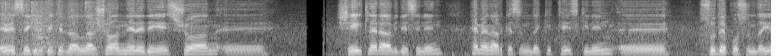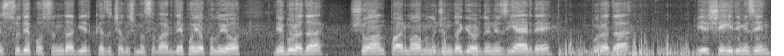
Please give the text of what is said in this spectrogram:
Evet sevgili Tekirdağlılar şu an neredeyiz? Şu an eee, Şehitler Abidesi'nin hemen arkasındaki TESKİ'nin eee, su deposundayız. Su deposunda bir kazı çalışması var. Depo yapılıyor ve burada şu an parmağımın ucunda gördüğünüz yerde burada bir şehidimizin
